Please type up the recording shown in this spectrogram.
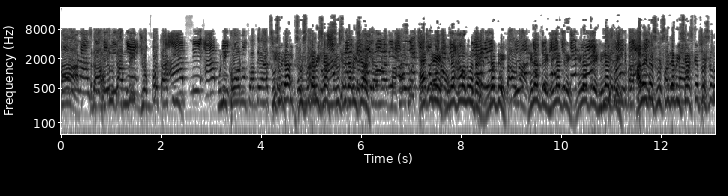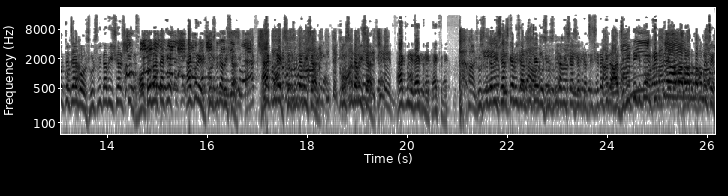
না। রাহুল গান্ধীর যোগ্যতা কি? উনি কোন পদে আছেন? সুস্মিতা- সুস্মিতা বিশ্বাস, সুস্মিতা বিশ্বাস। আমরা এক মিনিট নীলাদ্রি বন্দ্যোপাধ্যায় নীলাদ্রি নীলাদ্রি নীলাদ্রি নীলাদ্রি নীলাদ্রি আমি তো সুস্মিতা বিশ্বাসকে প্রশ্ন করতে চাইব। সুস্মিতা বিশ্বাস কি ঘটনাটাকে এক মিনিট সুস্মিতা বিশ্বাস। এক মিনিট সুস্মিতা বিশ্বাস। সুস্মিতা বিশ্বাস। এক মিনিট এক মিনিট এক মিনিট। সুস্মিতা বিশ্বাসকে আমি জানতে চাইব সুস্মিতা বিশ্বাসের কাছে সেটা কি রাজনীতিকদের ক্ষেত্রে আমার আমলা বলেছেন।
